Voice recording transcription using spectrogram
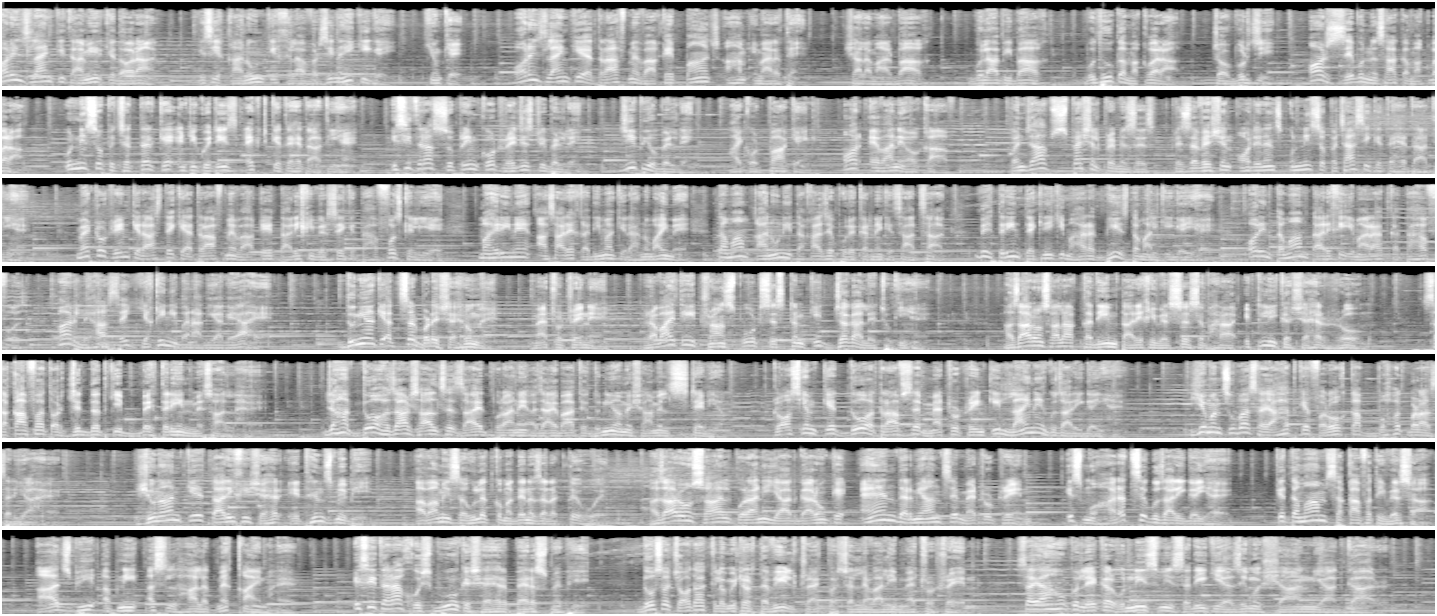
ऑरेंज लाइन की तामीर के दौरान किसी कानून की खिलाफ वर्जी नहीं की गई, क्योंकि ऑरेंज लाइन के अतराफ में वाक़ पाँच अहम इमारतें, शालामार बाग, गुलाबी बाग बुधू का मकबरा, चौबुर्जी और जेबुलनसा का मकबरा 1975 के एंटीक्विटीज एक्ट के तहत आती हैं। इसी तरह supreme court registry building GPO building high court parking और Aiwan Auqaf Punjab special premises preservation ordinance 1985 के तहत आती हैं। मेट्रो ट्रेन के रास्ते के अतराफ में वाक़ तारीखी विरसे के तहफ़ के लिए माहरीन आसार कदीमा की रहनुमाई में तमाम कानूनी तकाजे पूरे करने के साथ साथ बेहतरीन तकनीकी महारत भी इस्तेमाल की गई है और इन तमाम तारीखी इमारत का तहफ़ हर लिहाज से यकीनी बना दिया गया है दुनिया के अक्सर बड़े शहरों में मेट्रो ट्रेनें रवायती ट्रांसपोर्ट सिस्टम की जगह ले चुकी हैं हज़ारों साल कदीम तारीखी विरसे से भरा इटली का शहर रोम, सकाफत और जिद्दत की बेहतरीन मिसाल है, जहाँ 2000 साल से जायद पुराने अजायबात दुनिया में शामिल स्टेडियम, क्लॉसियम के दो अतराफ से मेट्रो ट्रेन की लाइनें गुजारी गई हैं। ये मंसूबा सयाहत के फरोग का बहुत बड़ा ज़रिया है। यूनान के तारीखी शहर एथेंस में भी अवामी सहूलत को मद्देनजर रखते हुए हज़ारों साल पुरानी यादगारों के एन दरमियान से मेट्रो ट्रेन इस मुहारत से गुजारी गई है कि तमाम सकाफती विरसा आज भी अपनी असल हालत में कायम है। इसी तरह खुशबुओं के शहर पेरिस में भी 214 किलोमीटर तवील ट्रैक पर चलने वाली मेट्रो ट्रेन सयाहों को लेकर 19वीं सदी की अजीम शान यादगार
